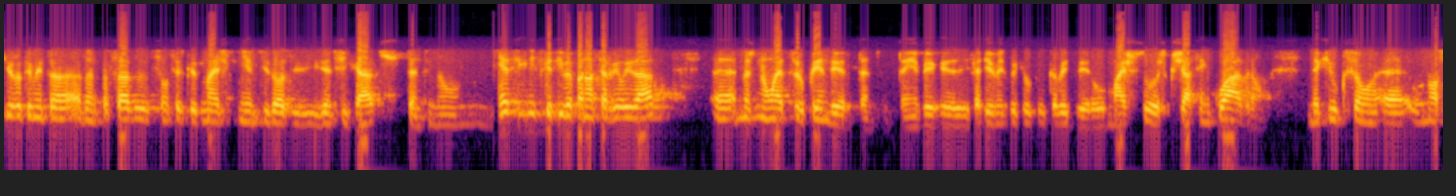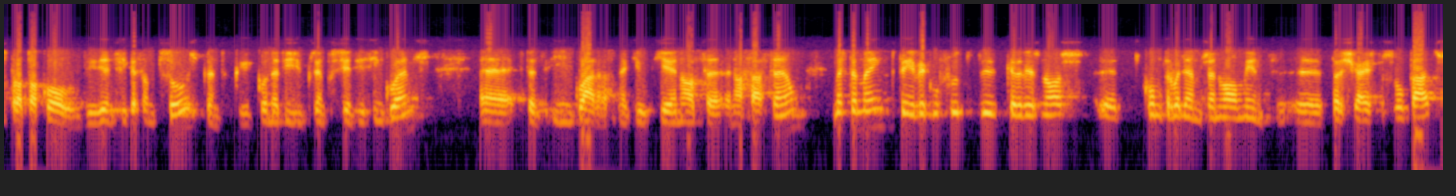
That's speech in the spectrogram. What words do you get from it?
E relativamente ao ano passado, são cerca de mais de 500 idosos identificados, portanto, não, é significativa para a nossa realidade, uh, mas não é de surpreender. Portanto, tem a ver efetivamente com aquilo que eu acabei de dizer. Ou mais pessoas que já se enquadram naquilo que são uh, o nosso protocolo de identificação de pessoas, portanto, que quando atingem, por exemplo, 65 anos, uh, portanto, enquadram-se naquilo que é a nossa, a nossa ação, mas também tem a ver com o fruto de cada vez nós, uh, como trabalhamos anualmente para chegar a estes resultados,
